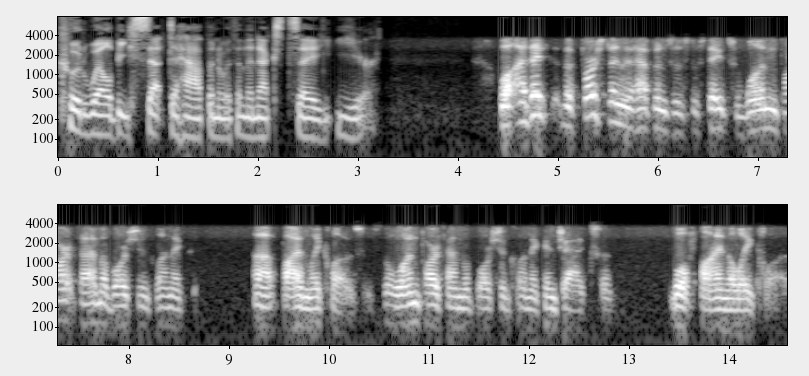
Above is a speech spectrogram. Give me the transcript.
could well be set to happen within the next, say, year? Well, I think the first thing that happens is the state's one part time abortion clinic uh, finally closes, the one part time abortion clinic in Jackson will finally close.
